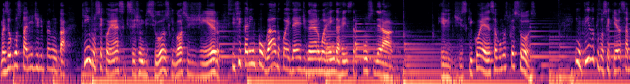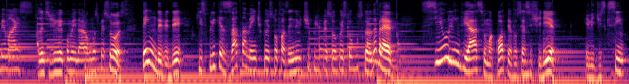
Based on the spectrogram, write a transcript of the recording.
Mas eu gostaria de lhe perguntar: quem você conhece que seja ambicioso, que gosta de dinheiro e ficaria empolgado com a ideia de ganhar uma renda extra considerável? Ele diz que conhece algumas pessoas. Entendo que você queira saber mais antes de recomendar algumas pessoas. Tem um DVD que explica exatamente o que eu estou fazendo e o tipo de pessoa que eu estou buscando. É breve. Se eu lhe enviasse uma cópia, você assistiria? Ele diz que sim.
